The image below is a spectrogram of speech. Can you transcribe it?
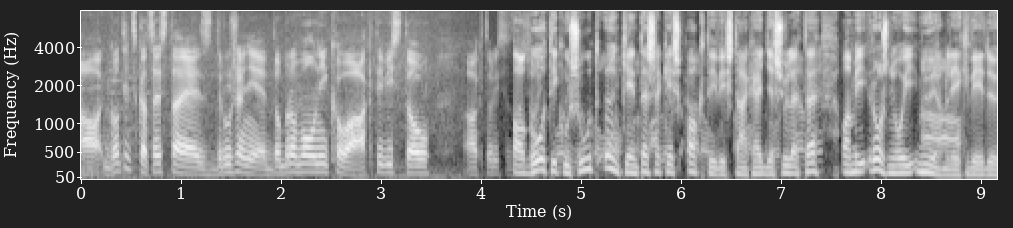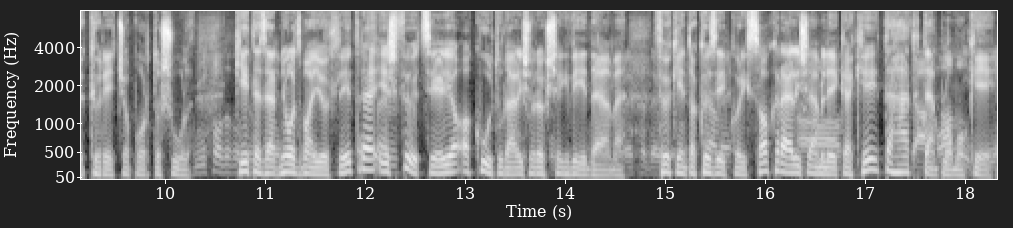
A Gotická cesta je združenie dobrovoľníkov a aktivistov, a Gótikus út önkéntesek és aktivisták egyesülete, ami rozsnyói műemlékvédők köré csoportosul. 2008-ban jött létre, és fő célja a kulturális örökség védelme, főként a középkori szakrális emlékeké, tehát templomoké.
